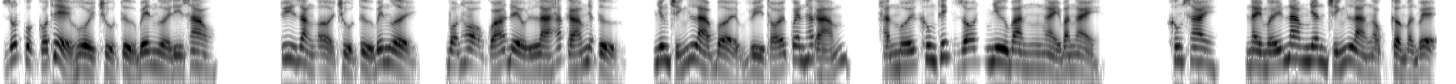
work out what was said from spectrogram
Rốt cuộc có thể hồi chủ tử bên người đi sao. Tuy rằng ở chủ tử bên người, bọn họ quá đều là hắc cám nhật tử, nhưng chính là bởi vì thói quen hắc cám, hắn mới không thích rõ như ban ngày ban ngày. Không sai, này mấy nam nhân chính là Ngọc Cẩm ẩn vệ,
